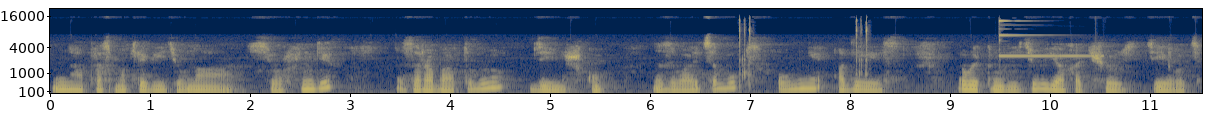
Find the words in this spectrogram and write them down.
на просмотре видео на серфинге зарабатываю денежку. Называется бокс Omni ADS. В этом видео я хочу сделать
